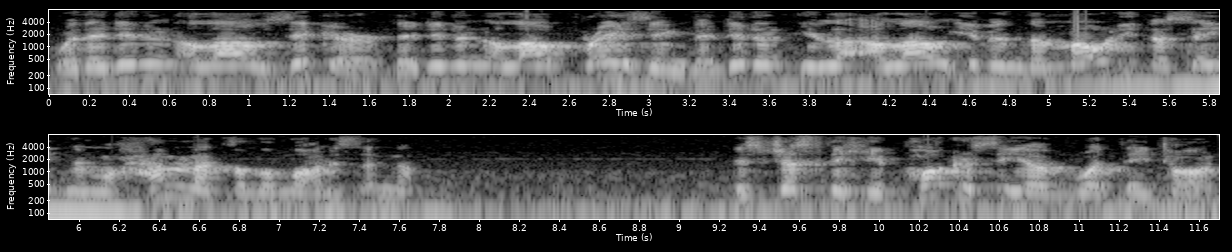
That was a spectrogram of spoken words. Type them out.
where they didn't allow zikr, they didn't allow praising, they didn't allow even the mawlid of Sayyidina Muhammad It's just the hypocrisy of what they taught.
